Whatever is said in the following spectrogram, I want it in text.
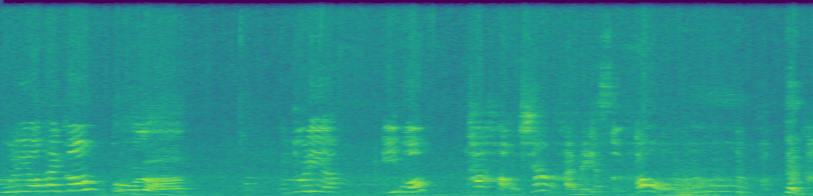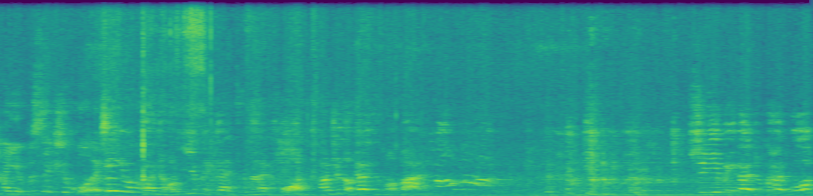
古里奥太公，不然，维多利亚，姨婆，他好像还没死透，但他也不算是活着哟。快找伊美盖祖太婆，他知道该怎么办。是伊美盖祖太婆，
